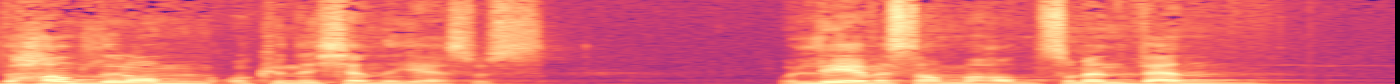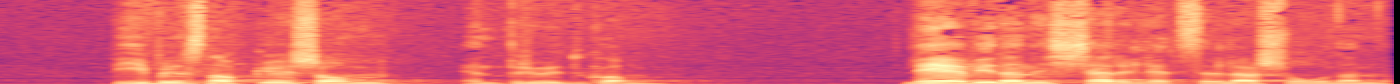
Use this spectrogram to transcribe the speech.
Så det handler om å kunne kjenne Jesus og leve sammen med han som en venn. Bibelen snakker som en brudgom. Leve i denne kjærlighetsrelasjonen.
